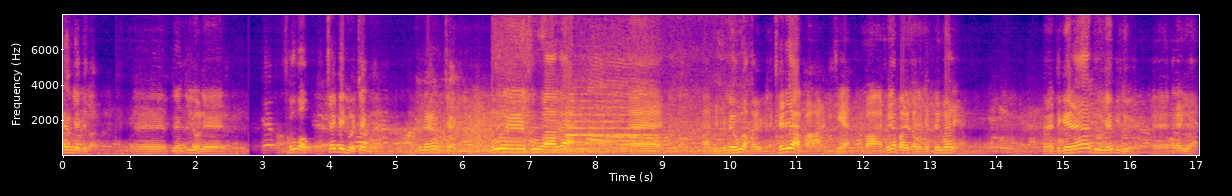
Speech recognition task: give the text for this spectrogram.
အဲ့ကြောင့်ကြိုက်ဖြစ်သွားတယ်အဲပြန်ကြည့်တော့လေသိုးပေါက်ကြိုက်တဲ့လူကကြိုက်မှာကိုယ်နဲ့တော့ကြိုက်ဘူးလေဆိုတာကအဲ အာမြင်မလို့ဘူးကဘာလို့အထဲတွေကပါတယ်ဒီကျကဘာအထဲကပါတဲ့ခါကျလည်းပင်မနေအဲတကယ်တမ်းသူရိုက်ပြီဆိုရင်အဲအဲ့ဒါကြီး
